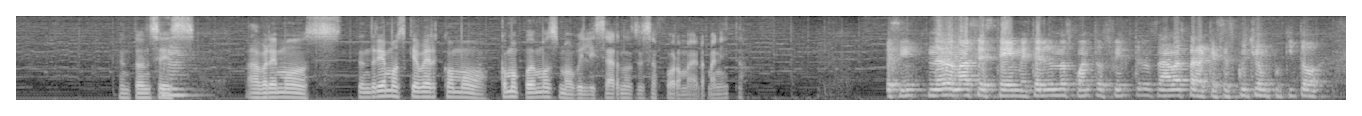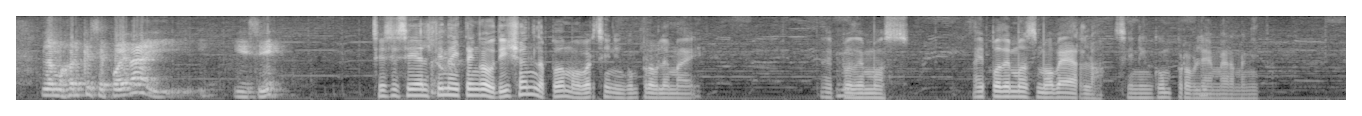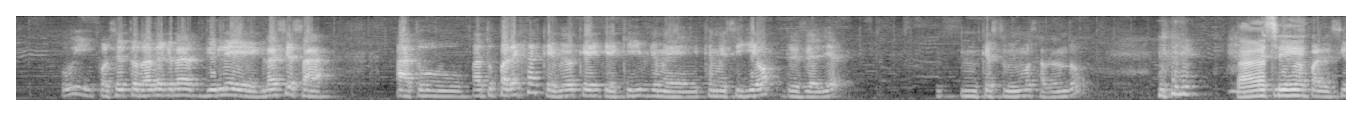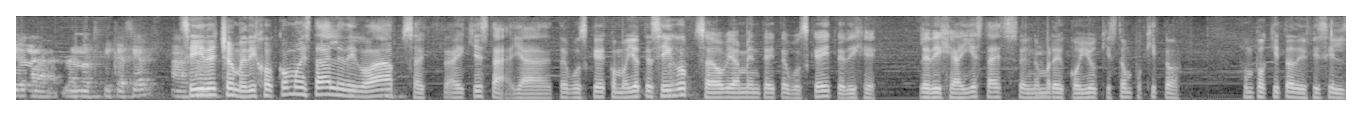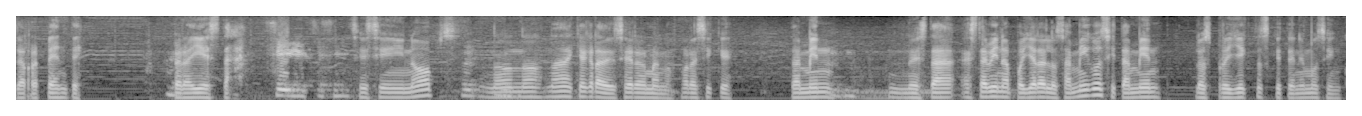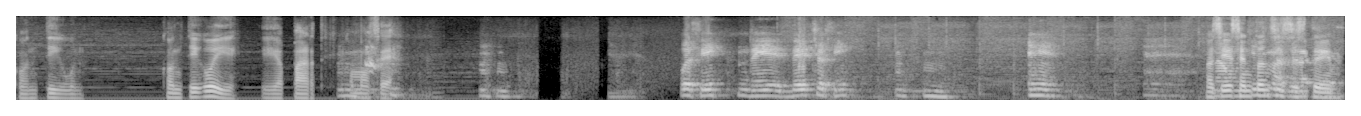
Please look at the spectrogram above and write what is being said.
Entonces, habremos tendríamos que ver cómo cómo podemos movilizarnos de esa forma, hermanito. Pues sí, nada más este meterle unos cuantos filtros nada más para que se escuche un poquito lo mejor que se pueda y, y sí. Sí, sí, sí, al fin ahí tengo Audition, la puedo mover sin ningún problema ahí. Ahí podemos ahí podemos moverlo sin ningún problema, hermanito. Uy, por cierto, dale dile gracias a, a tu a tu pareja que veo que, que aquí que me, que me siguió desde ayer que estuvimos hablando. Ah, sí. Me apareció la, notificación. Sí, de hecho me dijo, ¿cómo está? Le digo, ah, pues aquí está, ya te busqué, como yo te sigo, pues obviamente ahí te busqué y te dije, le dije, ahí está, es el nombre de Koyuki, está un poquito, un poquito difícil de repente, pero ahí está. Sí, sí, sí. Sí, sí, no, pues, no, no, nada que agradecer, hermano. Ahora sí que también está, está bien apoyar a los amigos y también los proyectos que tenemos en Contiguum contigo y, aparte, como sea. Pues sí, de, de hecho sí. Así es, entonces, este...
